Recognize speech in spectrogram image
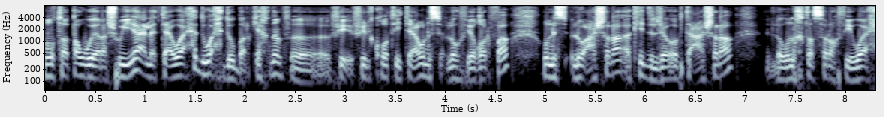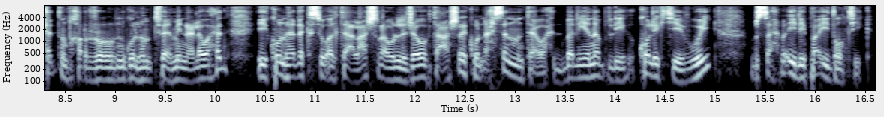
متطورة شوية على تاع واحد وحده برك يخدم في في, في ال côté تاعو نسألوه في غرفه ونسألوا عشرة أكيد الجواب تاع عشرة. لو نختصروه في واحد نخرجوا نقول لهم متفاهمين على واحد. يكون هذاك السؤال تاع العشرة ولا الجواب تاع عشرة يكون أحسن من تاع واحد. بالي أنا بلي collectif oui بصح il est pas identique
